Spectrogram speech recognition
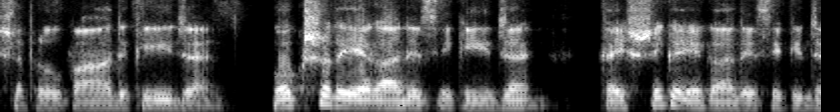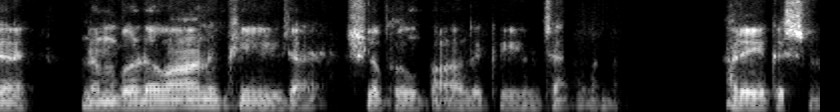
ஸ்ல பிரபுபாது கி ஜெய். மோக்ஷத ஏகாதசி கி ஜெய் கைஷிக ஏகாதசி கி ஜெய் நம்படவான் கி ஜெய் ஸ்ல பிரபுபாது கி ஜெய் ஹரே கிருஷ்ணா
